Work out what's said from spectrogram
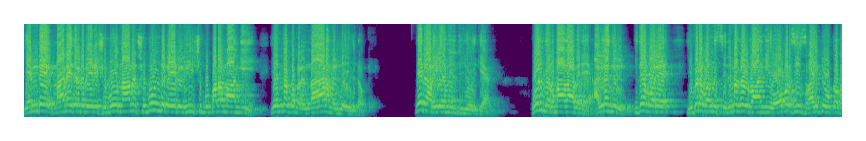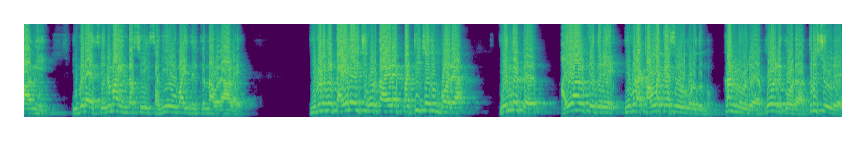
എന്റെ മാനേജറുടെ പേര് ഷുബു എന്നാണ്. ഷുബുവിന്റെ പേരിൽ ഈ ഷുബു പണം വാങ്ങി എന്നൊക്കെ പറയും നാണമില്ലേ ഇതിനൊക്കെ? ഞാൻ അറിയാമെന്ന് ചോദിക്കുകയാണ്. ഒരു നിർമ്മാതാവിനെ അല്ലെങ്കിൽ ഇതേപോലെ ഇവിടെ വന്ന് സിനിമകൾ വാങ്ങി ഓവർസീസ് റൈറ്റും ഒക്കെ വാങ്ങി ഇവിടെ സിനിമ ഇൻഡസ്ട്രിയിൽ സജീവമായി നിൽക്കുന്ന ഒരാളെ ഇവിടുന്ന് ടൈലയച്ചു കൊടുത്ത അയാളെ പറ്റിച്ചതും പോരാ. എന്നിട്ട് അയാൾക്കെതിരെ ഇവിടെ കള്ളക്കേസുകൾ കൊടുക്കുന്നു. കണ്ണൂര് കോഴിക്കോട് തൃശ്ശൂര്.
